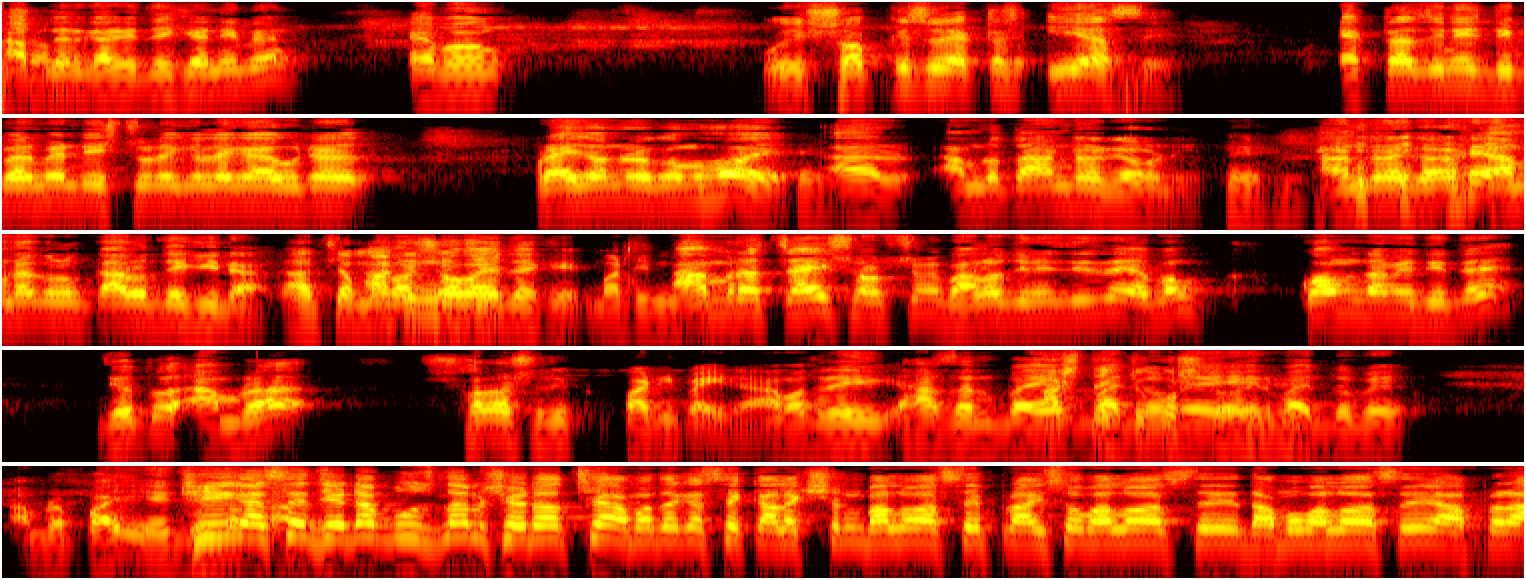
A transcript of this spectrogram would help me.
আপনার গাড়ি দেখে নিবেন এবং ওই সবকিছুর একটা ই আছে। একটা জিনিস ডিপার্টমেন্ট স্টোরে গেলে ওইটার প্রাইস অন্যরকম হয় আর আমরা তো আন্ডারগ্রাউন্ডে হ্যাঁ, আন্ডারগ্রাউন্ডে আমরা কোনো কারও দেখি না। আচ্ছা, সবাই দেখে। আমরা চাই সবসময় ভালো জিনিস দিতে এবং কম দামে দিতে যেহেতু আমরা সরাসরি পার্টি পাই না। আমাদের এই হাসান কষ্ট মাধ্যমে এর হ্যাঁ। মাধ্যমে আমরা পাই। ঠিক আছে যেটা বুঝলাম সেটা হচ্ছে আমাদের কাছে কালেকশন ভালো আছে প্রাইসও ভালো আছে দামও ভালো আছে। আপনারা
